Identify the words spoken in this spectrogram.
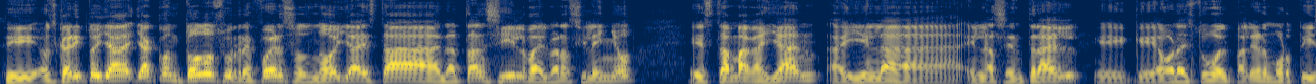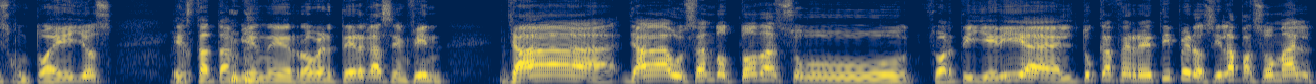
Sí, Oscarito ya, ya con todos sus refuerzos, ¿no? Ya está Natán Silva, el brasileño, está Magallán ahí en la, en la central, eh, que ahora estuvo el Palermo Ortiz junto a ellos. Está también eh, Robert Tergas, en fin, ya, ya usando toda su, su artillería el Tuca Ferretti, pero sí la pasó mal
